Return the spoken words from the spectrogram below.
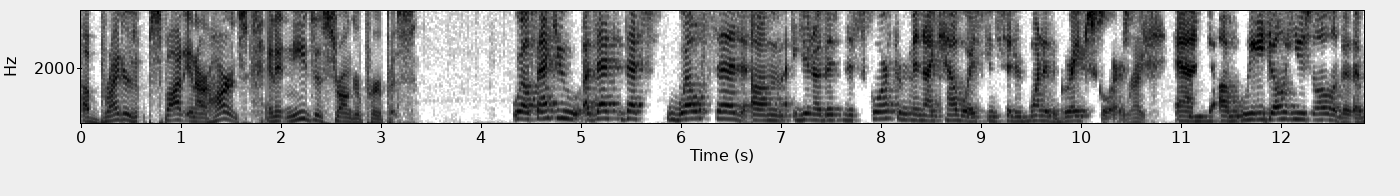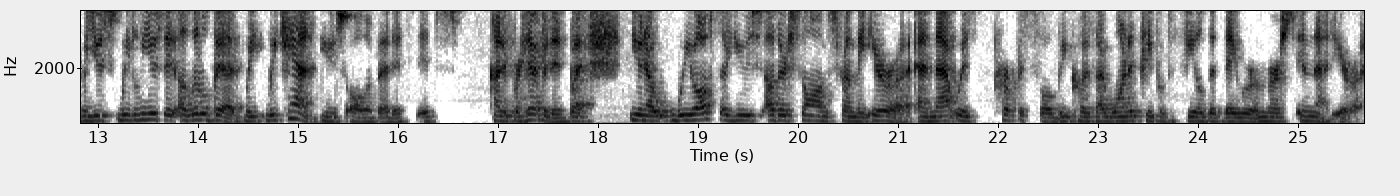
a brighter spot in our hearts, and it needs a stronger purpose. Well, thank you. Uh, that that's well said. Um, you know, the, the score for Midnight Cowboy is considered one of the great scores, right? And um, we don't use all of it. We use we use it a little bit. We we can't use all of it. It's it's kind of prohibited. But you know, we also used other songs from the era, and that was purposeful because I wanted people to feel that they were immersed in that era.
